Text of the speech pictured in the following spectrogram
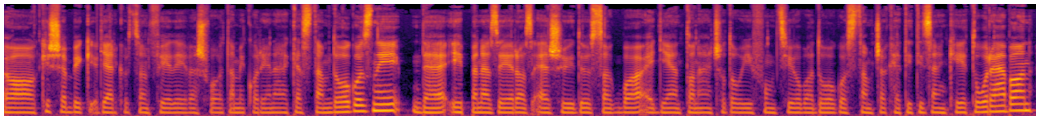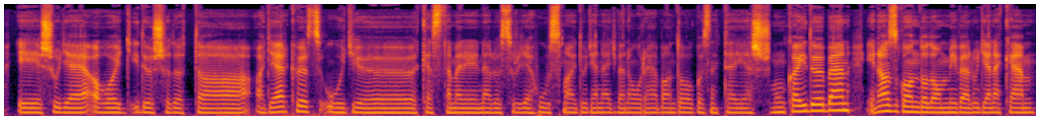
a kisebbik gyerkőcöm fél éves volt, amikor én elkezdtem dolgozni, de éppen ezért az első időszakban egy ilyen tanácsadói funkcióba dolgoztam csak heti 12 órában, és ugye ahogy idősödött a, a gyerkőc, úgy ö, kezdtem el én először ugye 20, majd ugye 40 órában dolgozni teljes munkaidőben. Én azt gondolom, mivel ugye nekem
